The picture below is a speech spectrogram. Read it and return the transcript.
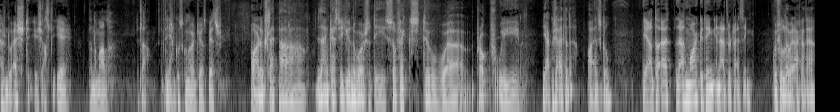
her som du är, är ikke alltid er det normala. Eller, att det inte ja. kunna vara göras bättre. Har nok sleppa Lancaster University, så fikk du uh, prok i, ja, hva er det da, av en skål? Ja, det er marketing and advertising. Hvor skulle det være akkurat det?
